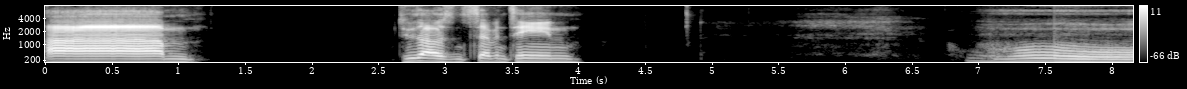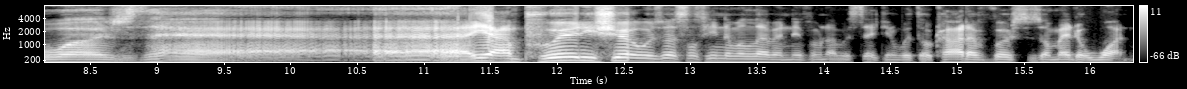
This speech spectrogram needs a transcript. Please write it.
Um 2017 was that? yeah, I'm pretty sure it was Wrestle Kingdom 11, if I'm not mistaken, with Okada versus Omega 1.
